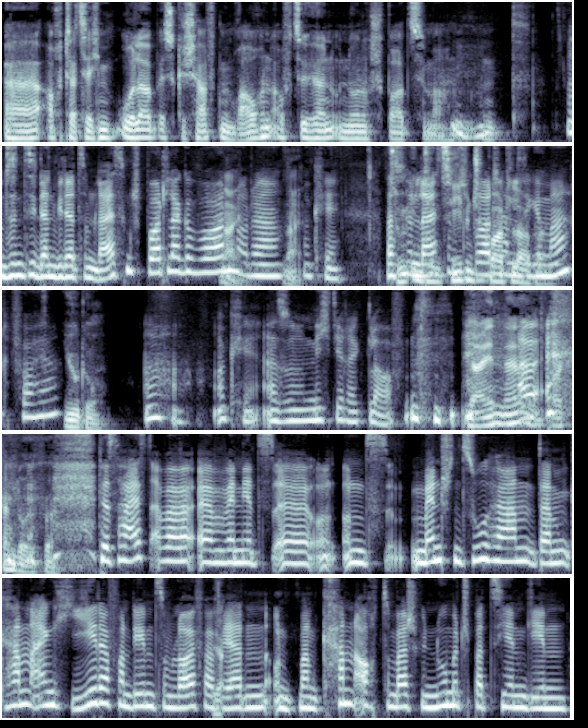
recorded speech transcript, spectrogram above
äh, auch tatsächlich im Urlaub es geschafft, mit dem Rauchen aufzuhören und nur noch Sport zu machen. Mhm. Und und sind Sie dann wieder zum Leistungssportler geworden? Nein, oder? Nein. Okay. Was zum für einen Leistungssport haben Sie gemacht vorher? Judo. Aha, okay, also nicht direkt laufen. Nein, nein, nein ich war kein Läufer. Das heißt aber, äh, wenn jetzt äh, uns Menschen zuhören, dann kann eigentlich jeder von denen zum Läufer ja. werden und man kann auch zum Beispiel nur mit Spazierengehen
